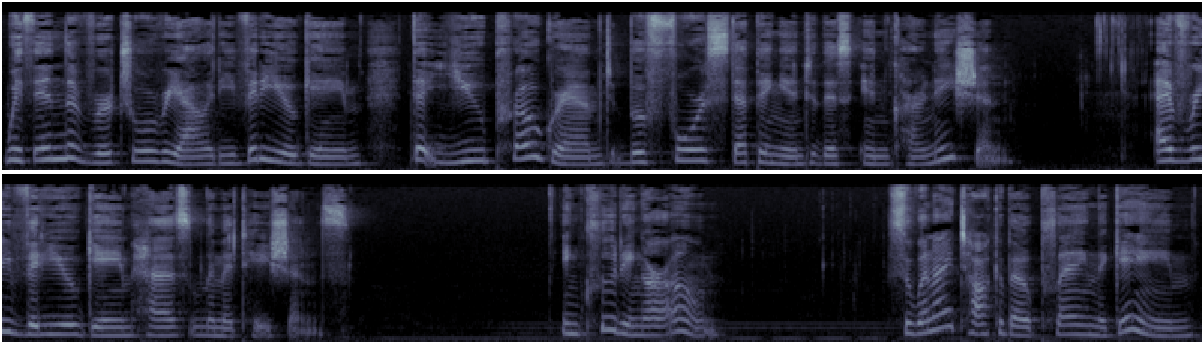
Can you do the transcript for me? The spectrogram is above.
within the virtual reality video game that you programmed before stepping into this incarnation. Every video game has limitations, including our own. So when I talk about playing the game,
